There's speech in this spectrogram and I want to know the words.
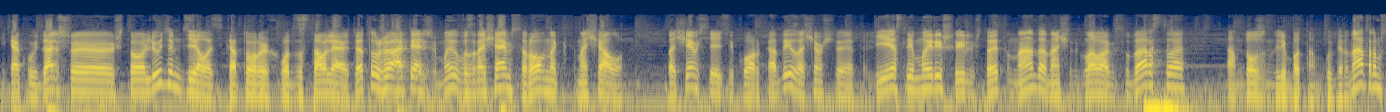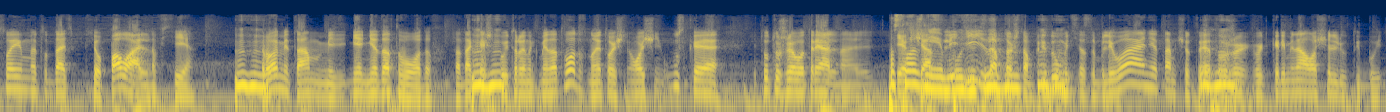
никакую. Дальше, что людям делать, которых вот заставляют, это уже, опять же, мы возвращаемся ровно к началу. Зачем все эти QR-коды, зачем все это? Если мы решили, что это надо, значит, глава государства там должен либо там губернаторам своим это дать, все, повально все, Мгм. кроме там ме- ме- медотводов. Тогда, конечно, Мгм. будет рынок медотводов, но это очень, очень узкое, и тут уже вот реально легче Посложнее отследить, будет. да, Мгм. потому что там придумать себе заболевание, там что-то, это Мгм. уже какой-то криминал вообще лютый будет.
